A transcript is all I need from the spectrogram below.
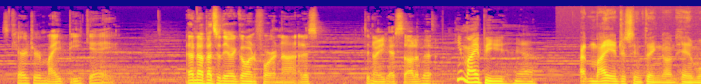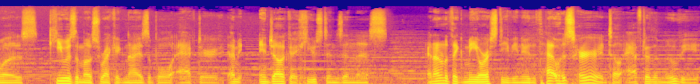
this character might be gay. I don't know if that's what they were going for or not. I just didn't know you guys thought of it. He might be, yeah. Uh, My interesting thing on him was he was the most recognizable actor. I mean, Anjelica Huston's in this, and I don't think me or Stevie knew that that was her until after the movie.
